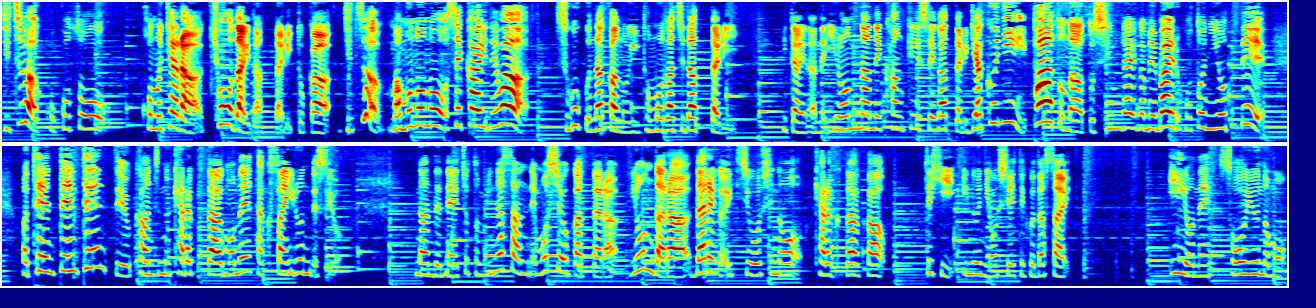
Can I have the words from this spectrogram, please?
実はこことこのキャラ兄弟だったりとか実は魔物の世界ではすごく仲のいい友達だったりみたいなねいろんなね関係性があったり逆にパートナーと信頼が芽生えることによって「まあ、てんてんてん」っていう感じのキャラクターもねたくさんいるんですよ。なんでねちょっと皆さんねもしよかったら読んだら誰が一押しのキャラクターかぜひ犬に教えてください。いいよね。そういうのも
